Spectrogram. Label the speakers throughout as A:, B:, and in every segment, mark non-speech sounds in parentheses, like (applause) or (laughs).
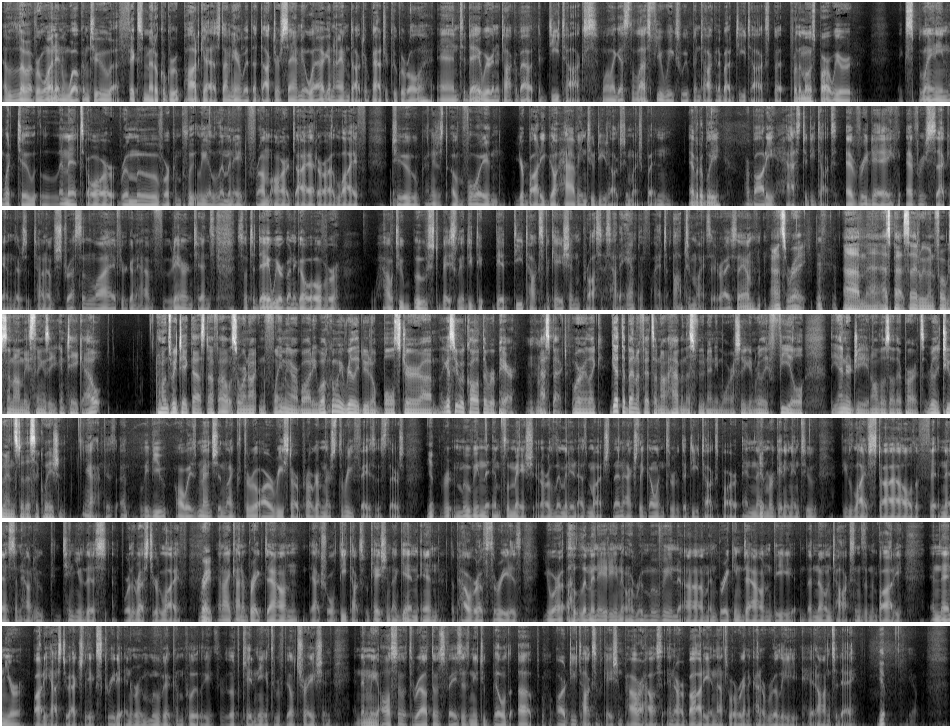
A: Hello, everyone, and welcome to a Fix Medical Group podcast. I'm here with uh, Dr. Samuel Wagg, and I am Dr. Patrick Cucarola. And today we're going to talk about detox. Well, I guess the last few weeks we've been talking about detox, but for the most part, we were explaining what to limit or remove or completely eliminate from our diet or our life to kind of just avoid your body go having to detox too much. But inevitably, our body has to detox every day, every second. There's a ton of stress in life. You're going to have food irritants. So today we are going to go over how to boost basically de- the detoxification process, how to amplify it, to optimize it, right, Sam?
B: That's right. (laughs) um, as Pat said, we've been focusing on these things that you can take out once we take that stuff out, so we're not inflaming our body, what can we really do to bolster? Um, I guess you would call it the repair mm-hmm. aspect, or like get the benefits of not having this food anymore, so you can really feel the energy and all those other parts. Really, two ends to this equation.
A: Yeah, because I believe you always mentioned like through our restart program, there's three phases. There's yep. removing the inflammation or limiting as much, then actually going through the detox part, and then yep. we're getting into the lifestyle, the fitness, and how to continue this for the rest of your life.
B: Right.
A: And I kind of break down the actual detoxification again in the power of three is you are (laughs) eliminating or removing um, and breaking down the the known toxins in the body. And then your body has to actually excrete it and remove it completely through the kidney, through filtration. And then we also, throughout those phases, need to build up our detoxification powerhouse in our body. And that's what we're going to kind of really hit on today.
